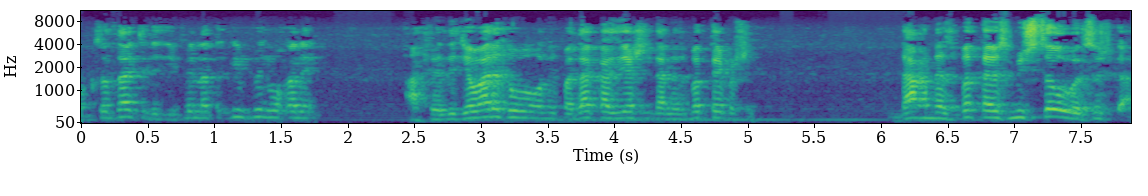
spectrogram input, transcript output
مقصد دا چې د فعل نه تکلیف فعل وکړي اخر د جوارح وو په دا قضیه شي د نسبت ته پشي دا نسبت ته اسمه څه ورسش کا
